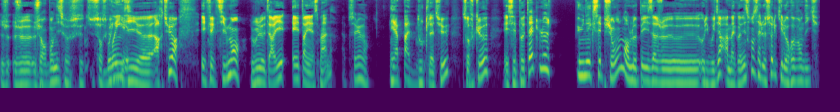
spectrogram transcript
je, je, je rebondis sur, ce- sur ce que dit euh, Arthur. Effectivement, Louis Leterrier est un yes man. Absolument. Il n'y a pas de doute là-dessus. Sauf que, et c'est peut-être le, une exception dans le paysage euh, hollywoodien, à ma connaissance, c'est le seul qui le revendique.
